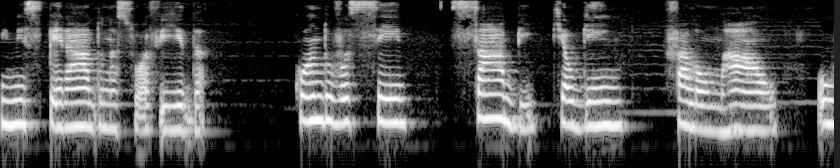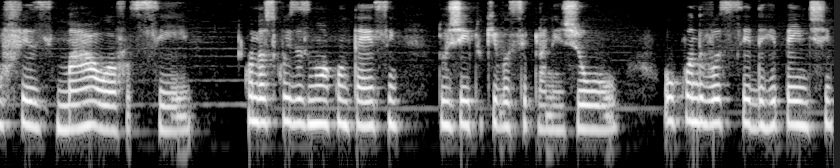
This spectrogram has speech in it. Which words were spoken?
inesperado na sua vida, quando você sabe que alguém falou mal ou fez mal a você, quando as coisas não acontecem do jeito que você planejou, ou quando você de repente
